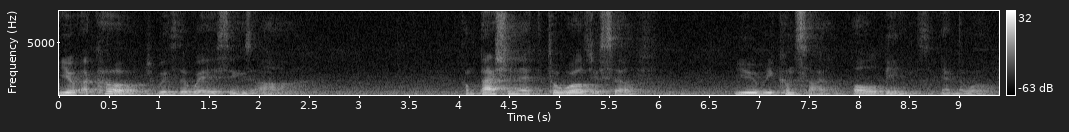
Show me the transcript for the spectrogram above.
you accord with the way things are. Compassionate towards yourself, you reconcile all beings in the world.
